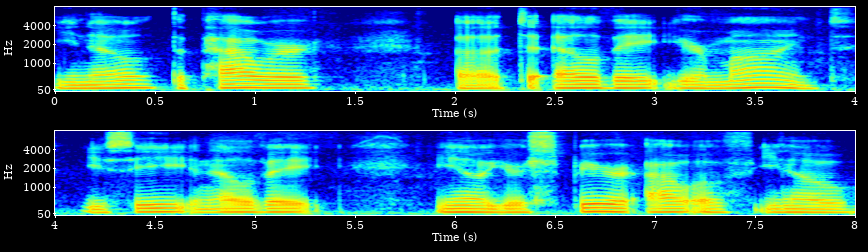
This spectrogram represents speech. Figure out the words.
You know, the power uh, to elevate your mind. You see, and elevate, you know, your spirit out of you know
